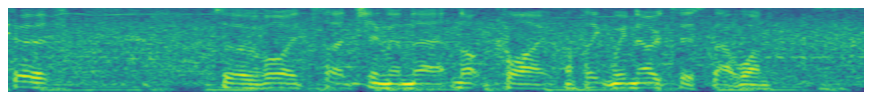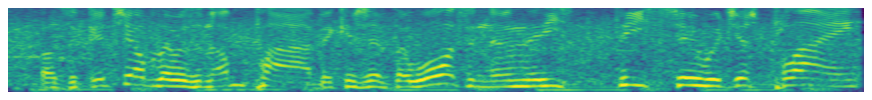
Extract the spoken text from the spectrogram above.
could to avoid touching the net. Not quite. I think we noticed that one. Well, it's a good job there was an umpire because if there wasn't and these, these two were just playing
